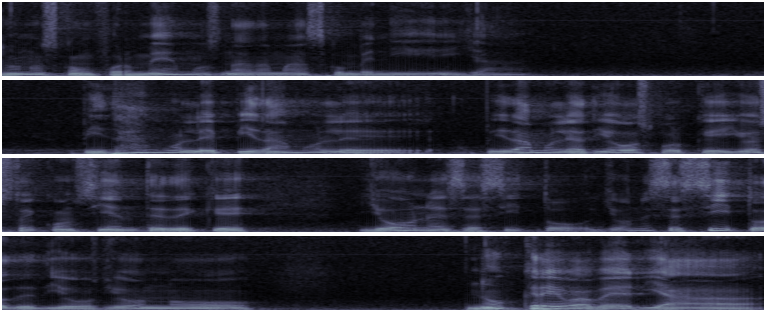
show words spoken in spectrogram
No nos conformemos nada más con venir y ya. Pidámosle, pidámosle, pidámosle a Dios, porque yo estoy consciente de que yo necesito, yo necesito de Dios. Yo no, no creo haber ya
